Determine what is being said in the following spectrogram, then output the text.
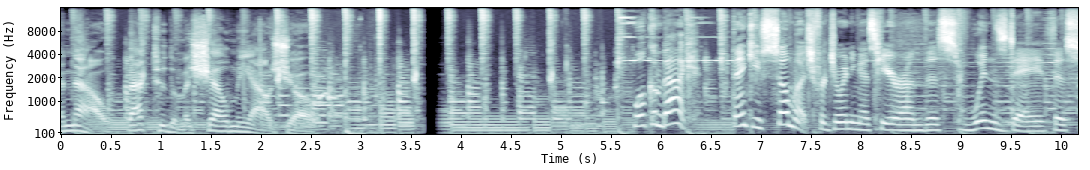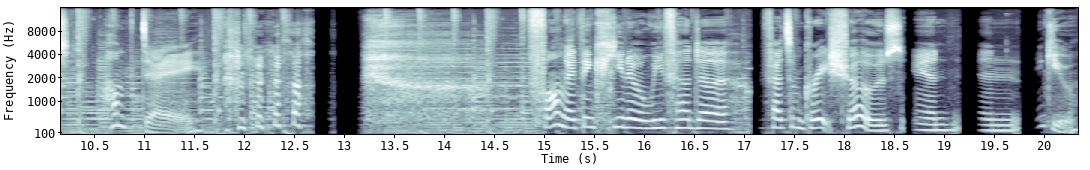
And now, back to the Michelle Meow Show. Welcome back. Thank you so much for joining us here on this Wednesday, this hump day. Fong, I think, you know, we've had uh, we've had some great shows and and thank you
